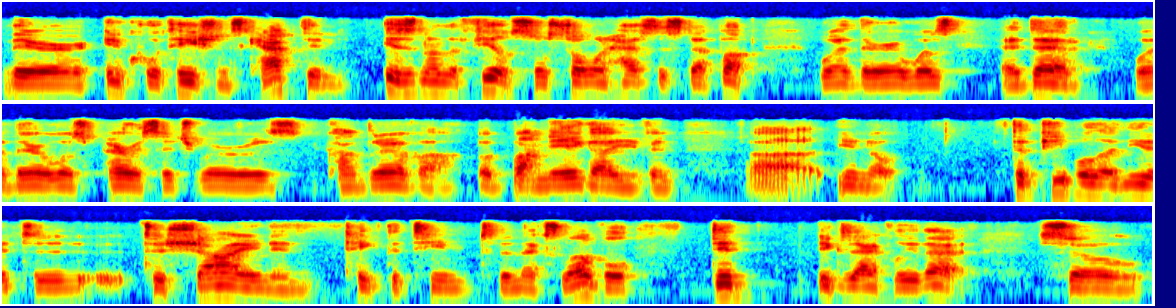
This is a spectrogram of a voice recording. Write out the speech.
their in quotations captain isn't on the field, so someone has to step up. Whether it was Eder, whether it was Perisic, whether it was Candreva, Banega, even uh, you know, the people that needed to to shine and take the team to the next level did exactly that. So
